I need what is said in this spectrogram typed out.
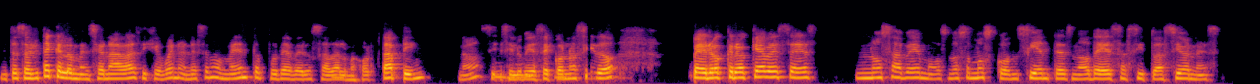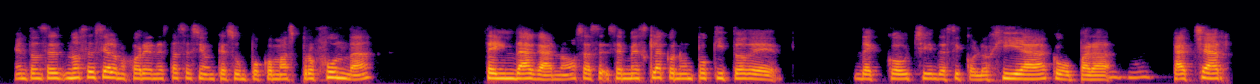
Entonces, ahorita que lo mencionabas, dije, bueno, en ese momento pude haber usado a lo mejor tapping, ¿no? Si, si lo hubiese conocido, pero creo que a veces no sabemos, no somos conscientes, ¿no? De esas situaciones. Entonces, no sé si a lo mejor en esta sesión, que es un poco más profunda, se indaga, ¿no? O sea, se, mezcla con un poquito de, de coaching, de psicología, como para cachar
